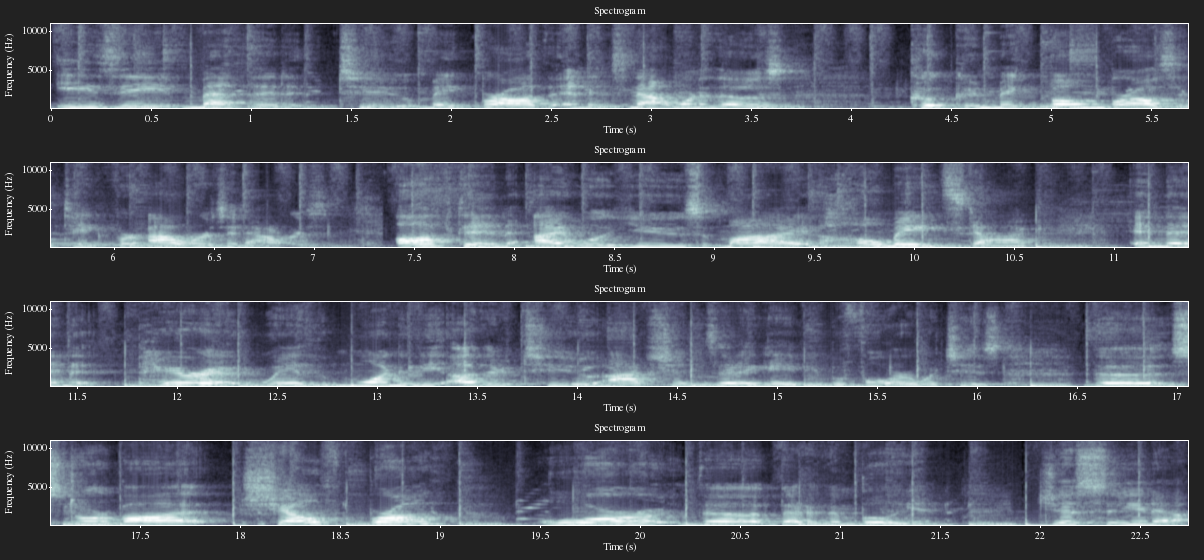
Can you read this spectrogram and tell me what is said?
easy method to make broth and it's not one of those cook and make bone broths that take for hours and hours. Often I will use my homemade stock and then pair it with one of the other two options that I gave you before, which is the store-bought shelf broth or the Better Than Bouillon. Just so you know,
